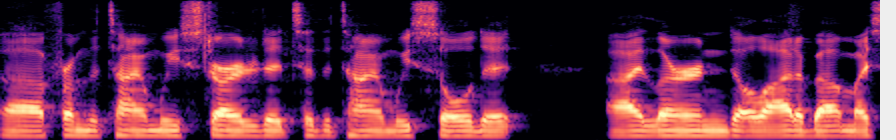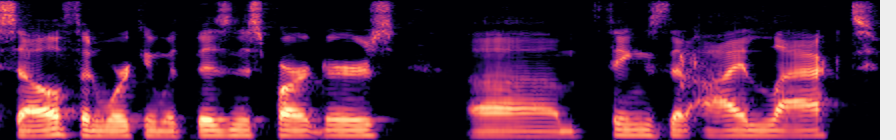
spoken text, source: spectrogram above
uh, from the time we started it to the time we sold it. I learned a lot about myself and working with business partners um, things that I lacked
